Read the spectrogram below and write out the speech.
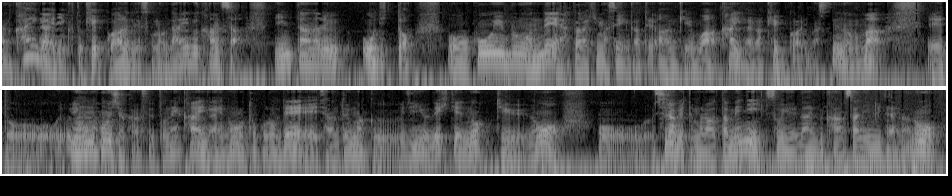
あの海外に行くと結構あるんです。この内部監査、インターナルオーディット、こういう部門で働きませんかという案件は海外は結構あります。というのも、まあ、えっ、ー、と、日本の本社からするとね、海外のところでちゃんとうまく事業できてるのっていうのを調べてもらうために、そういう内部監査人みたいなのを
